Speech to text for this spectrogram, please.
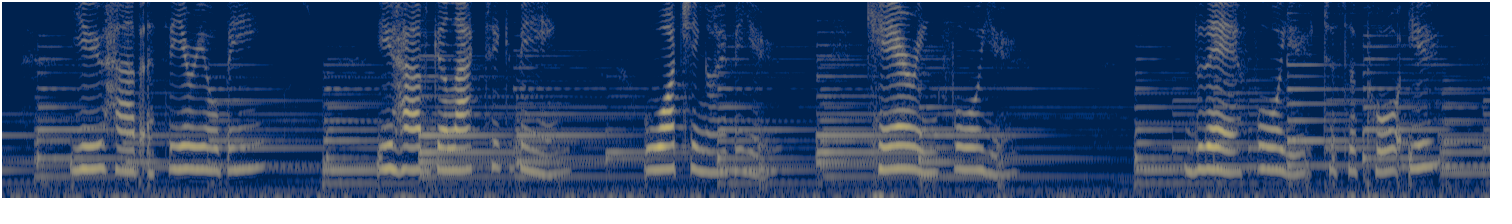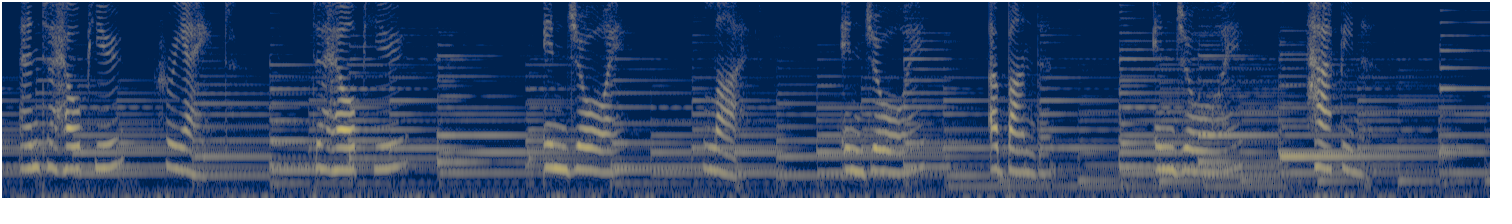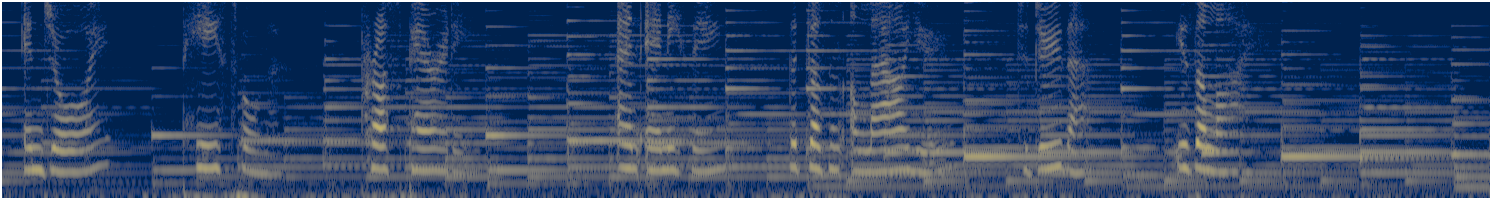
you have ethereal beings, you have galactic beings watching over you, caring for you, there for you to support you and to help you create, to help you enjoy life, enjoy abundance, enjoy happiness, enjoy peacefulness, prosperity, and anything that doesn't allow you to do that is a lie.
